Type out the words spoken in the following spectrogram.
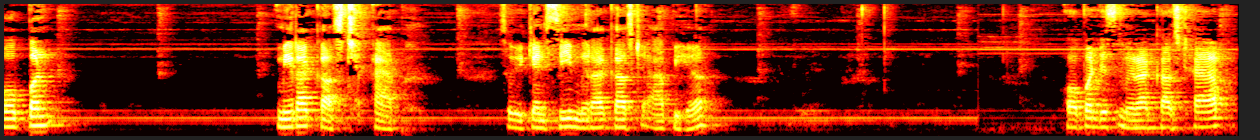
open Miracast app. So you can see Miracast app here. Open this Miracast app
